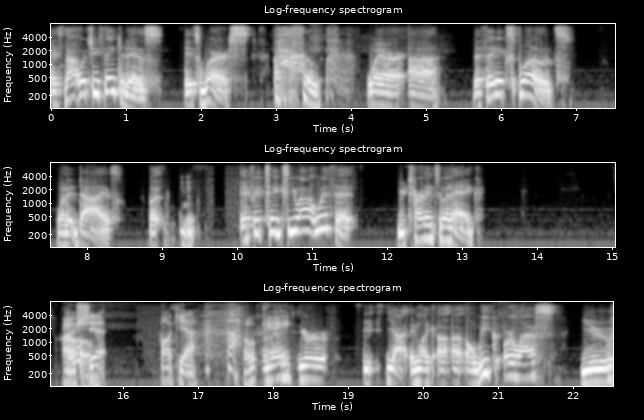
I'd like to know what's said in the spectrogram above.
it's not what you think it is, it's worse. Where uh, the thing explodes when it dies, but if it takes you out with it, you turn into an egg. Oh, Oh. shit. Fuck yeah. And then Okay. you're, yeah, in like a, a, a week or less, you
